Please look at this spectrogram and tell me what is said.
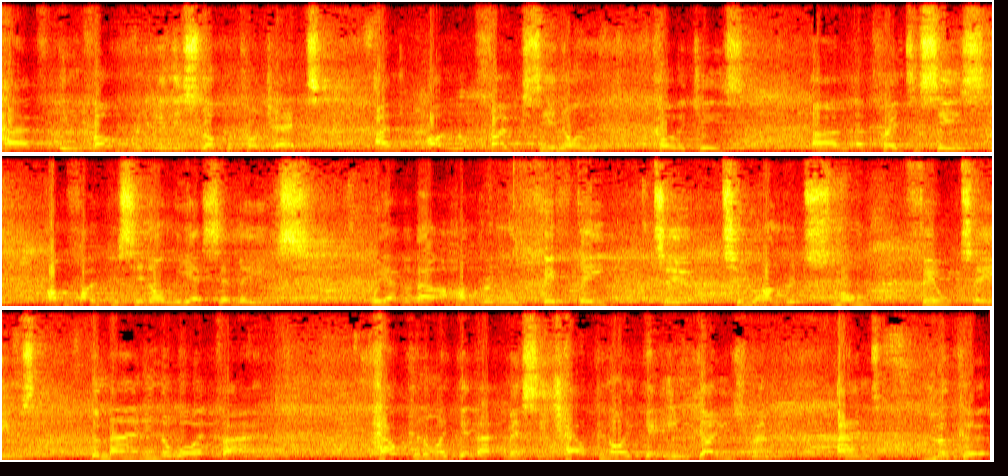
have involvement in this LOcHER project and I'm not focusing on colleges, um, apprentices, I'm focusing on the SMEs. We have about 150 to 200 small field teams, the man in the white van. How can I get that message? How can I get engagement and look at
